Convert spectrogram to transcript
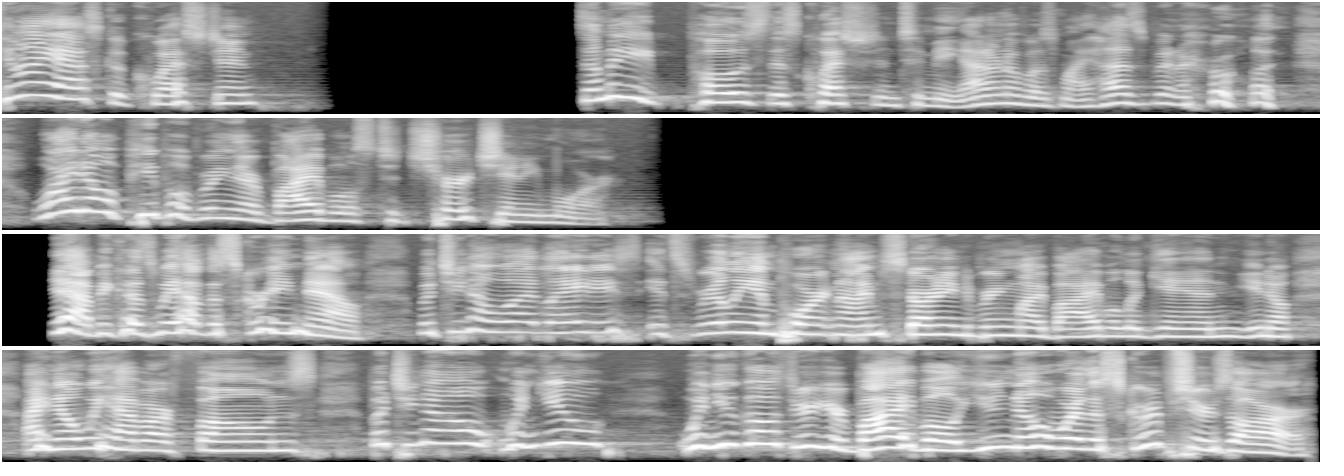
Can I ask a question? Somebody posed this question to me. I don't know if it was my husband or what. Why don't people bring their Bibles to church anymore? Yeah, because we have the screen now. But you know what, ladies? It's really important. I'm starting to bring my Bible again. You know, I know we have our phones, but you know, when you when you go through your Bible, you know where the scriptures are.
